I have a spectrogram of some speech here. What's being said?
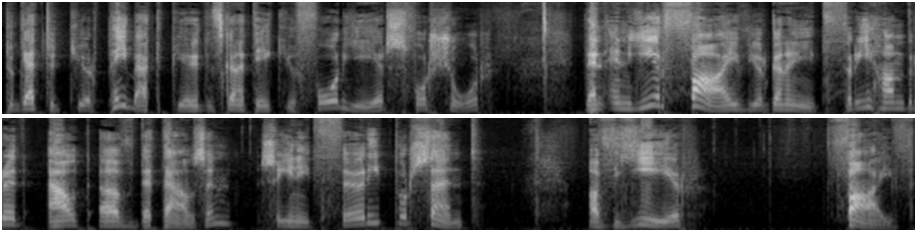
to get to your payback period, it's going to take you four years for sure. Then in year five, you're going to need 300 out of the thousand. So you need 30% of year five.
